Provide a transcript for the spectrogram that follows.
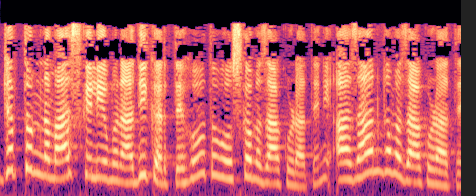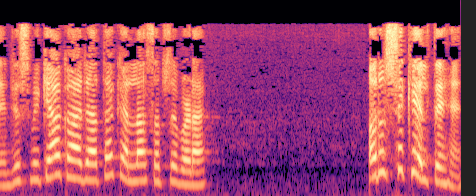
جب تم نماز کے لیے منادی کرتے ہو تو وہ اس کا مذاق اڑاتے ہیں۔ یعنی آزان کا مذاق اڑاتے ہیں، جس میں کیا کہا جاتا ہے کہ اللہ سب سے بڑا ہے اور اس سے کھیلتے ہیں۔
